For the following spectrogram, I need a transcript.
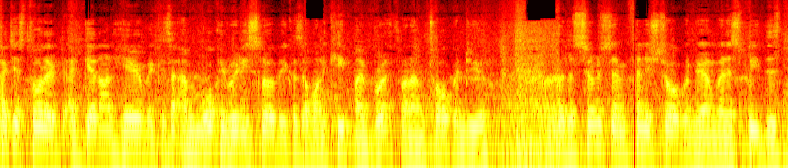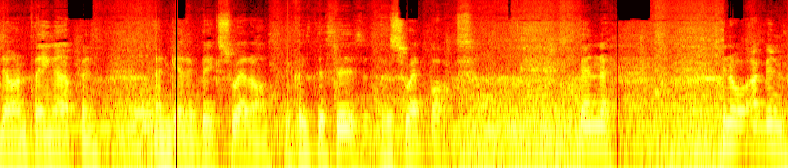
I just thought I'd, I'd, get on here because I'm walking really slow because I want to keep my breath when I'm talking to you. But as soon as I'm finished talking to you, I'm going to speed this darn thing up and and get a big sweat on because this is a sweat box. And uh, you know, I've been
